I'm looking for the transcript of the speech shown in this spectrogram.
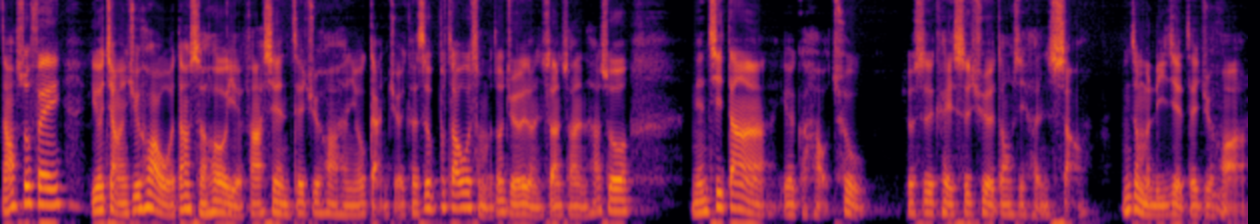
然后苏菲有讲一句话，我当时候也发现这句话很有感觉，可是不知道为什么都觉得有点酸酸的。他说，年纪大有一个好处，就是可以失去的东西很少。你怎么理解这句话？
